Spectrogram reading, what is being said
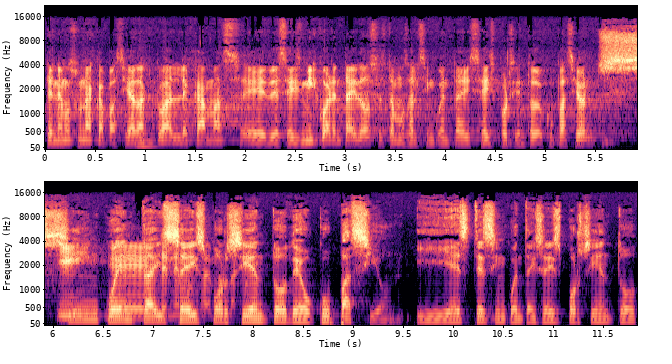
tenemos una capacidad actual de camas eh, de 6.042, estamos al 56% de ocupación. Y, eh, tenemos además 56% de ocupación y este 56%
